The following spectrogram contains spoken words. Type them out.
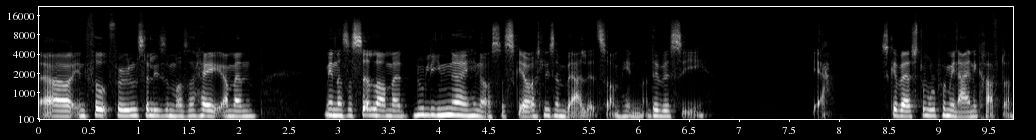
er en fed følelse ligesom også at have, og man minder sig selv om, at nu ligner jeg hende også, så skal jeg også ligesom være lidt som hende, og det vil sige, ja, skal være stol på mine egne kræfter.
